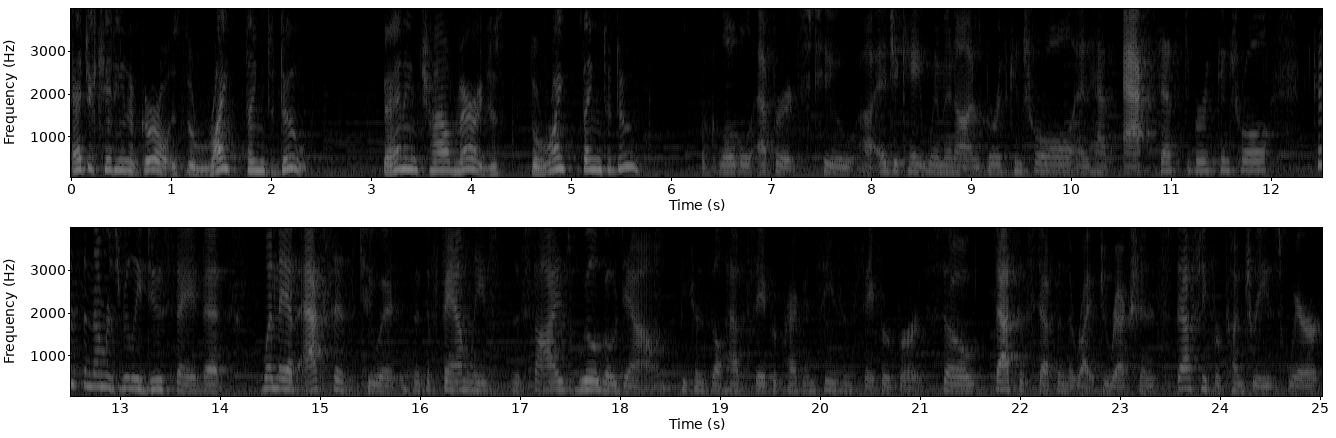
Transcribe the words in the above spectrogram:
educating a girl is the right thing to do. Banning child marriage is the right thing to do. Global efforts to uh, educate women on birth control and have access to birth control, because the numbers really do say that when they have access to it, the, the families, the size will go down because they'll have safer pregnancies and safer births. So that's a step in the right direction, especially for countries where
